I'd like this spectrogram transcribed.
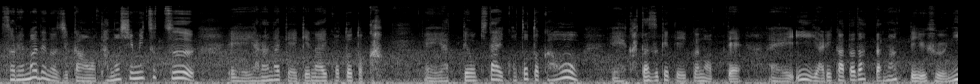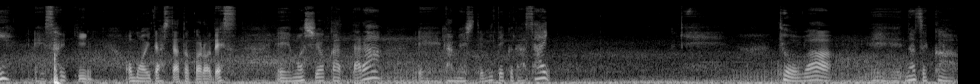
それまでの時間を楽しみつつ、えー、やらなきゃいけないこととか、えー、やっておきたいこととかを、えー、片付けていくのって、えいいやり方だったなっていうふうに、え最近思い出したところです、えもしよかったら、え試してみてください、今日は、えなぜか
